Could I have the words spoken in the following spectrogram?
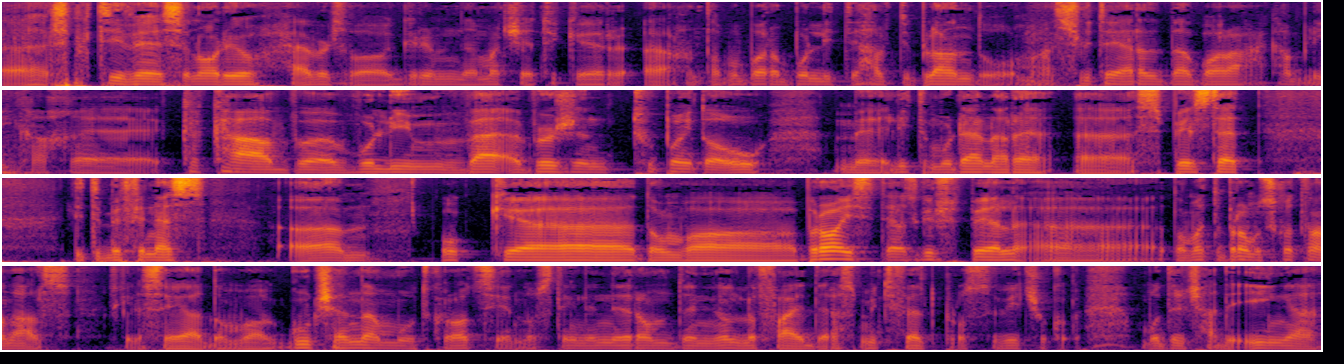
Uh, Respektive scenario Havertz var grym den matchen. Jag tycker uh, Han tappar bara boll lite halvt ibland och om han slutar göra det där bara Han kan bli kanske Kakav volym version 2.0 Med lite modernare uh, spelsätt Lite mer finess. Um, och uh, de var bra i deras gruppspel, uh, de var inte bra mot Skottland alls skulle jag säga. De var godkända mot Kroatien, de stängde ner dem, den nullified. Deras mittfält Brozovic och Modric hade inga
